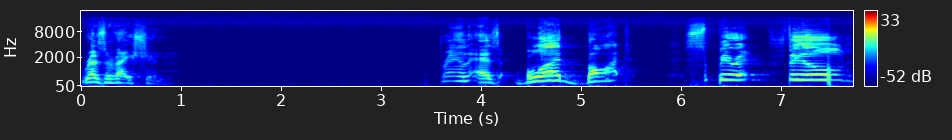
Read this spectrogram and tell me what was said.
reservation. Friend, as blood bought, spirit filled,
